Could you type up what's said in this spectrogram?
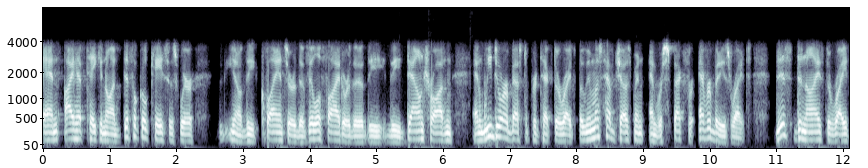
And I have taken on difficult cases where you know the clients are the vilified or the, the the downtrodden and we do our best to protect their rights but we must have judgment and respect for everybody's rights. This denies the right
